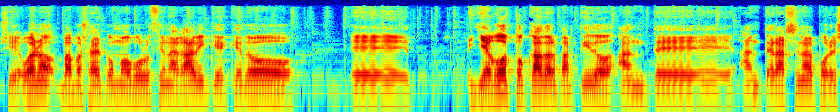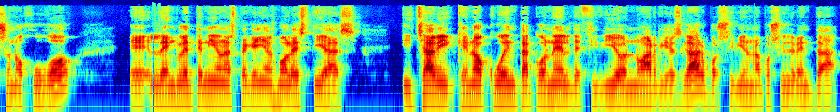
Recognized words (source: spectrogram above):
Sí, bueno, vamos a ver cómo evoluciona Gaby, que quedó llegó tocado al partido ante, ante el Arsenal, por eso no jugó. Eh, Lenglet tenía unas pequeñas molestias y Xavi, que no cuenta con él, decidió no arriesgar, por si viene una posible venta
